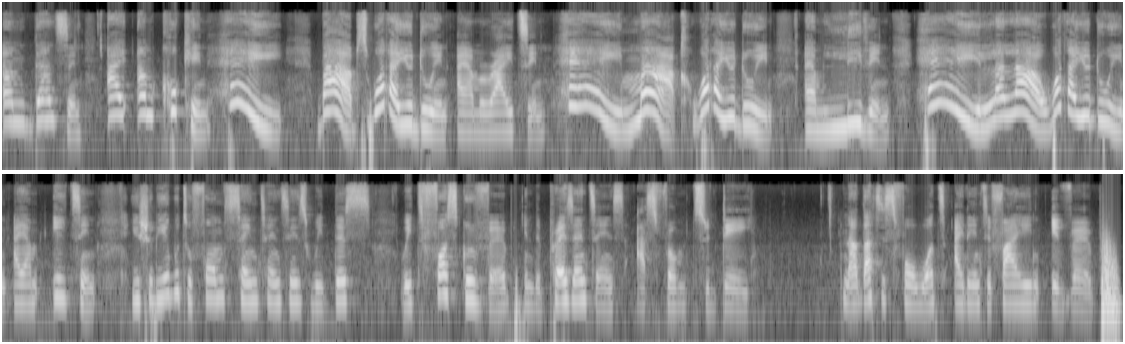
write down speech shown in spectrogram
am dancing, I am cooking. Hey, Babs, what are you doing? I am writing. Hey, Mark, what are you doing? I am living. Hey, Lala, what are you doing? I am eating. You should be able to form sentences with this with first group verb in the present tense as from today. Now, that is for what? Identifying a verb.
